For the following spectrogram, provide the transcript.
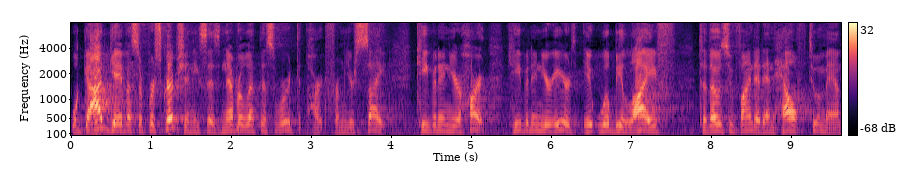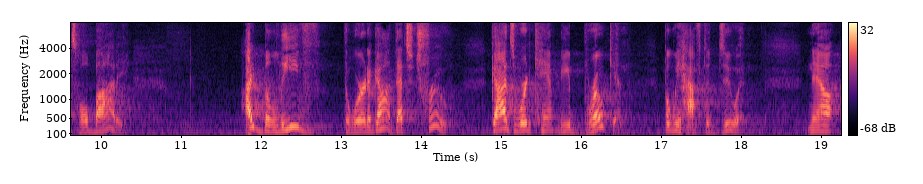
Well, God gave us a prescription. He says, Never let this word depart from your sight. Keep it in your heart, keep it in your ears. It will be life to those who find it and health to a man's whole body. I believe the word of God. That's true. God's word can't be broken, but we have to do it. Now,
